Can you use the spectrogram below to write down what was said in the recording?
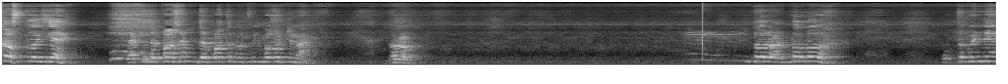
কষ্ট হয়েছে। তোদের পাশে তোদের পাতে তুমি পকড়ছো না? ধরো। ধরো আর ধরো। ഇപ്പൊ പിന്നെ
